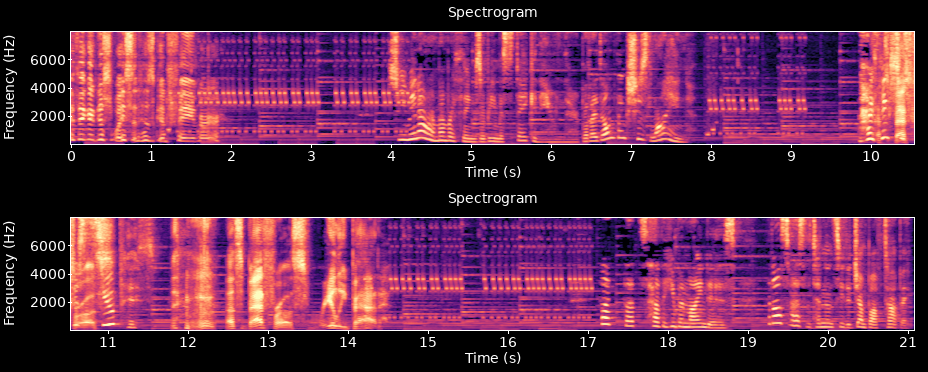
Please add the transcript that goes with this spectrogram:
I think I just wasted his good favor. She may not remember things or be mistaken here and there, but I don't think she's lying. I think bad she's just us. stupid. That's bad for us. Really bad. But that's how the human mind is. It also has the tendency to jump off topic.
